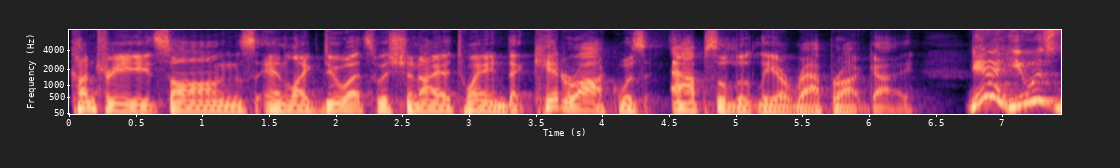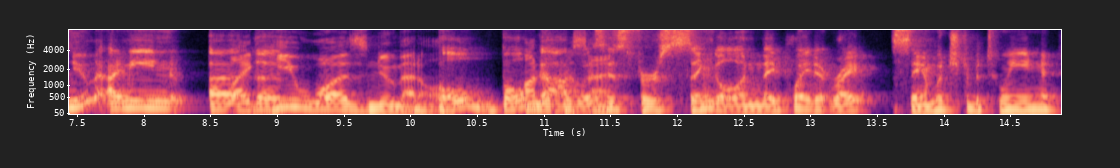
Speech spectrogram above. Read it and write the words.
country songs and like duets with Shania Twain that Kid Rock was absolutely a rap rock guy. Yeah, he was new. I mean, uh, Like the he was new metal. Bull, Bullgod was his first single, and they played it right sandwiched between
